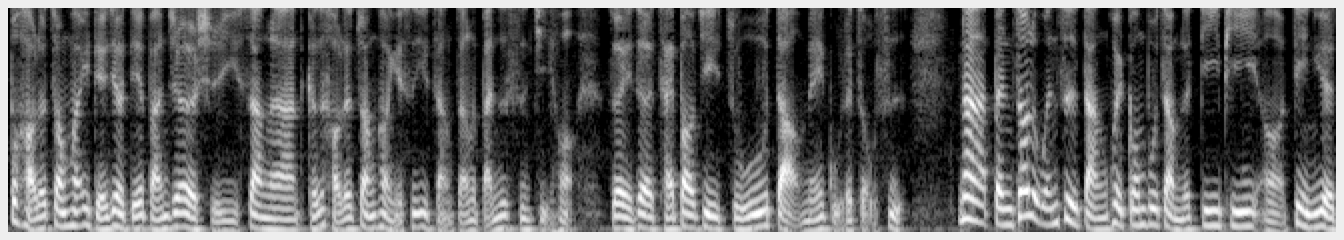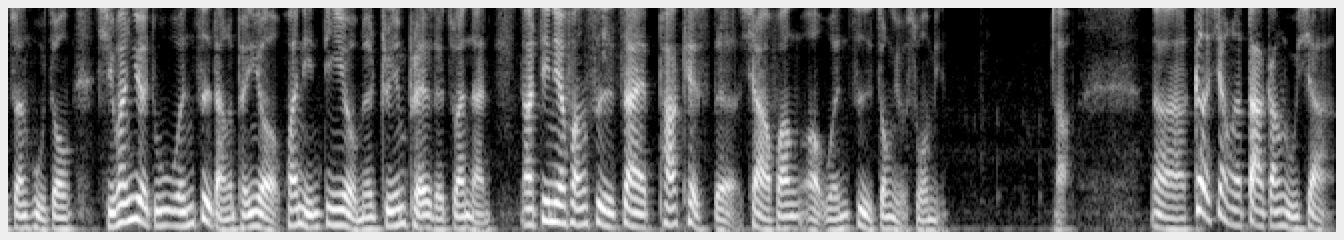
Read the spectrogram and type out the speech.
不好的状况一跌就跌百分之二十以上啊，可是好的状况也是一涨涨了百分之十几哈。所以这财报季主导美股的走势。那本周的文字档会公布在我们的第一批哦订阅专户中，喜欢阅读文字档的朋友，欢迎订阅我们的 Dream Player 的专栏。那订阅方式在 Podcast 的下方哦，文字中有说明。好。那各项的大纲如下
